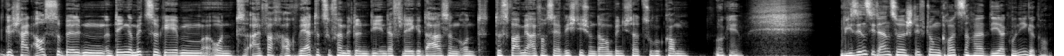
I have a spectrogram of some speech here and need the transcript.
gescheit auszubilden, Dinge mitzugeben und einfach auch Werte zu vermitteln, die in der Pflege da sind. Und das war mir einfach sehr wichtig und darum bin ich dazu gekommen. Okay. Wie sind Sie dann zur Stiftung Kreuznacher Diakonie gekommen?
